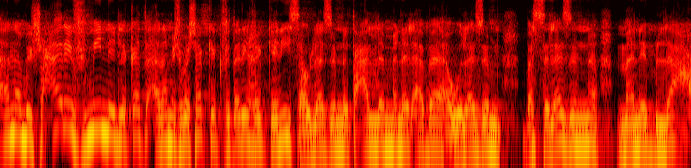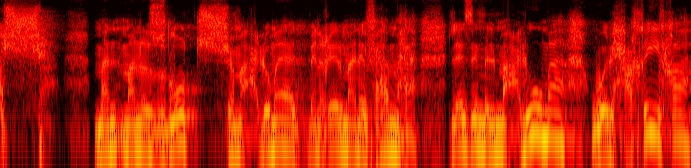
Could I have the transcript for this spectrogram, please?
أنا مش عارف مين اللي كتب أنا مش بشكك في تاريخ الكنيسة ولازم نتعلم من الآباء ولازم بس لازم ما نبلعش ما ما نزلطش معلومات من غير ما نفهمها. لازم المعلومة والحقيقة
